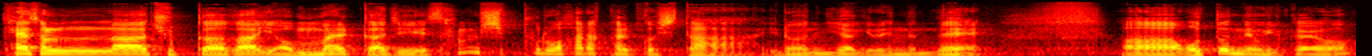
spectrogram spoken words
테슬라 주가가 연말까지 30% 하락할 것이다. 이런 이야기를 했는데 아, 어떤 내용일까요?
